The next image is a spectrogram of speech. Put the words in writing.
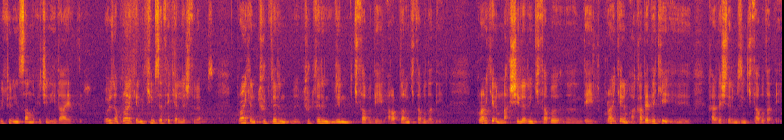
bütün insanlık için hidayettir. O yüzden Kur'an-ı Kerim'i kimse tekelleştiremez. Kur'an-ı Kerim Türklerin Türklerin kitabı değil, Arapların kitabı da değil. Kur'an-ı Kerim Nakşilerin kitabı e, değil. Kur'an-ı Kerim Akabe'deki e, kardeşlerimizin kitabı da değil.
